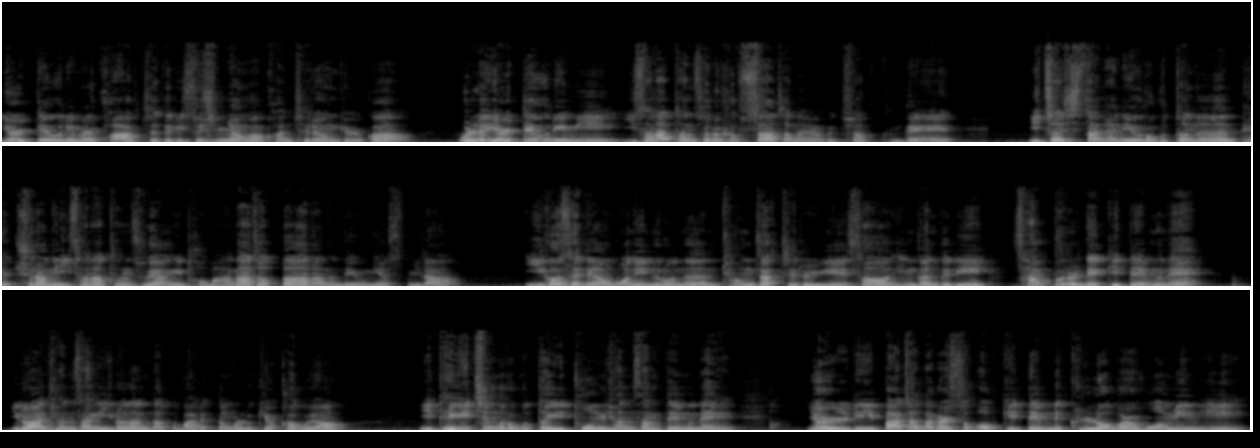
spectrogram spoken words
열대우림을 과학자들이 수십 년간 관찰해온 결과 원래 열대우림이 이산화탄소를 흡수하잖아요, 그쵸? 근데 2014년 이후로부터는 배출하는 이산화탄소 양이 더 많아졌다라는 내용이었습니다. 이것에 대한 원인으로는 경작지를 위해서 인간들이 산불을 냈기 때문에 이러한 현상이 일어난다고 말했던 걸로 기억하고요. 이 대기층으로부터 이 돔 현상 때문에 열이 빠져나갈 수 없기 때문에 글로벌 워밍이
